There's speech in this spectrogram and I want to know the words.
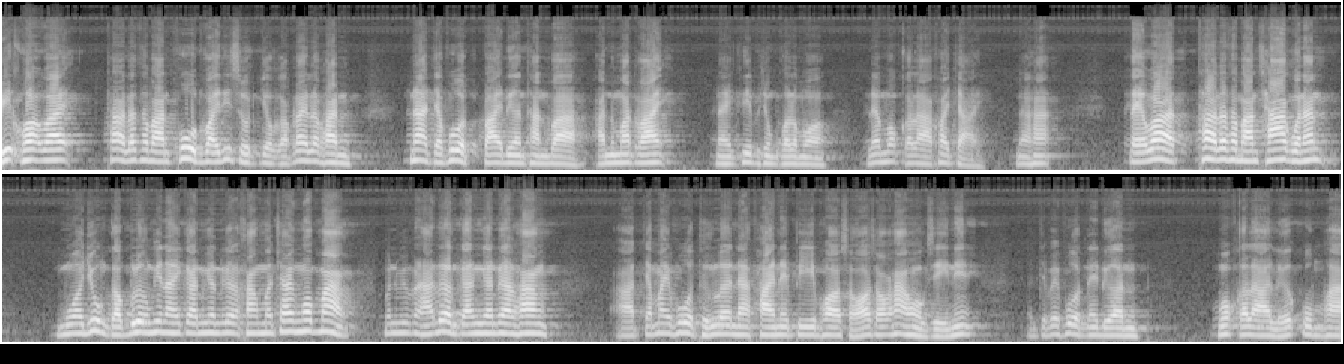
วิเคราะห์ไว้ถ้ารัฐบาลพูดไวที่สุดเกี่ยวกับไร่ละพันน่าจะพูดปลายเดือนธันวาอนุมัติไว้ ในที่ประชุมคลมและมกราค่อยจ่ายนะฮะแต่ว่าถ้ารัฐบาลช้ากว่านั้น มัวยุ่งกับเรื่องวินัยการเงินการคลังมันใช้งบมาก มันมีปัญหาเรื่องการเงินการคลัง อาจจะไม่พูดถึงเลยนะภายในปีพศ2564นี้มันจะไปพูดในเดือนมกราหรือกุมภา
